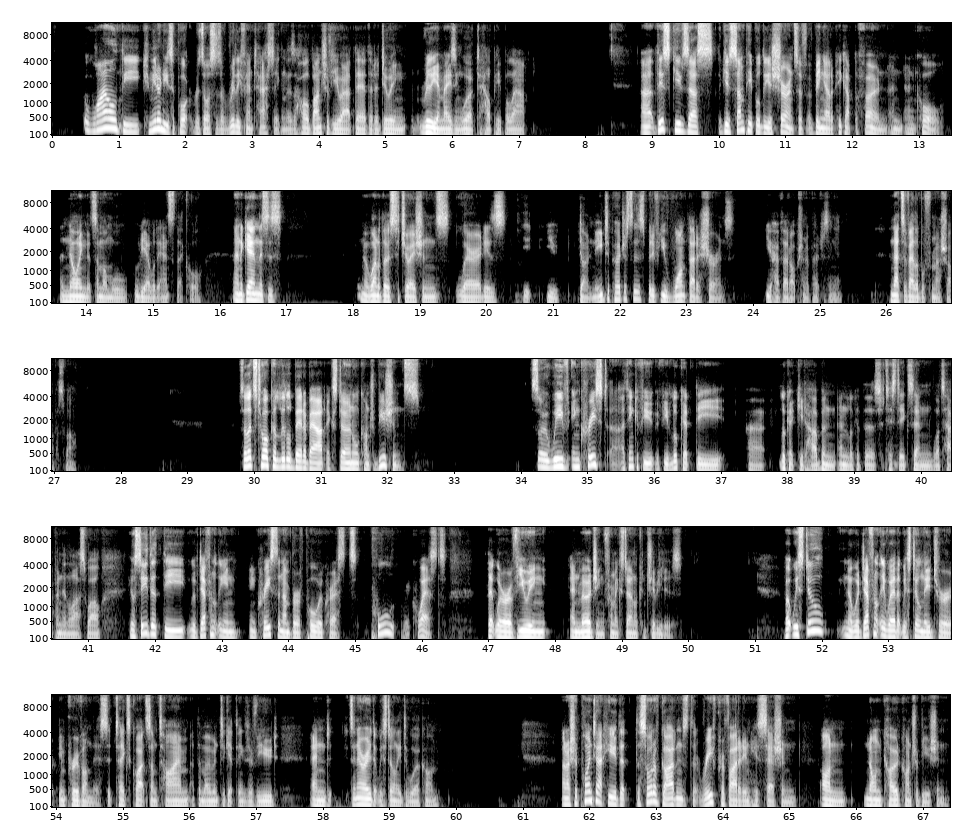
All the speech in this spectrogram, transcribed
while the community support resources are really fantastic, and there's a whole bunch of you out there that are doing really amazing work to help people out, uh, this gives us gives some people the assurance of, of being able to pick up the phone and, and call, and knowing that someone will, will be able to answer that call. And again, this is you know one of those situations where it is you don't need to purchase this, but if you want that assurance, you have that option of purchasing it. And that's available from our shop as well. So let's talk a little bit about external contributions. So we've increased. Uh, I think if you if you look at the uh, look at GitHub and, and look at the statistics and what's happened in the last while, you'll see that the we've definitely in, increased the number of pull requests pull requests that we're reviewing and merging from external contributors. But we still, you know, we're definitely aware that we still need to improve on this. It takes quite some time at the moment to get things reviewed, and it's an area that we still need to work on. And I should point out here that the sort of guidance that Reef provided in his session on non code contribution,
